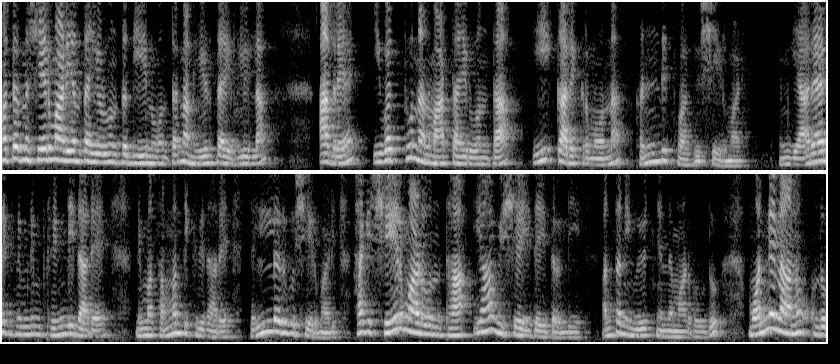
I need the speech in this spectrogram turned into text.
ಮತ್ತೆ ಅದನ್ನ ಶೇರ್ ಮಾಡಿ ಅಂತ ಹೇಳುವಂಥದ್ದು ಏನು ಅಂತ ನಾನು ಹೇಳ್ತಾ ಇರಲಿಲ್ಲ. ಆದರೆ ಇವತ್ತು ನಾನು ಮಾಡ್ತಾ ಇರುವಂತ ಈ ಕಾರ್ಯಕ್ರಮವನ್ನ ಖಂಡಿತವಾಗಿಯೂ ಶೇರ್ ಮಾಡಿ. ನಿಮ್ಗೆ ಯಾರ್ಯಾರಿಗೆ ನಿಮ್ಮ ನಿಮ್ಮ ಫ್ರೆಂಡ್ ಇದ್ದಾರೆ ನಿಮ್ಮ ಸಂಬಂಧಿಕರಿದ್ದಾರೆ, ಎಲ್ಲರಿಗೂ ಶೇರ್ ಮಾಡಿ. ಹಾಗೆ ಶೇರ್ ಮಾಡುವಂಥ ಯಾವ ವಿಷಯ ಇದೆ ಇದರಲ್ಲಿ? ಅಂತ ನೀವು ಯೋಚನೆಯನ್ನು ಮಾಡಬಹುದು ಮೊನ್ನೆ ನಾನು ಒಂದು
